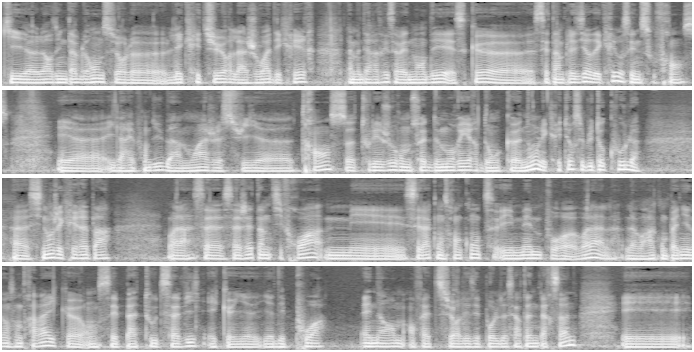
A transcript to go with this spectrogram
qui, euh, lors d'une table ronde sur l'écriture, la joie d'écrire, la modératrice avait demandé est-ce que euh, c'est un plaisir d'écrire ou c'est une souffrance? Et euh, il a répondu bah moi je suis trans, tous les jours on me souhaite de mourir, donc non, l'écriture c'est plutôt cool. Sinon j'écrirais pas voilà, ça, jette un petit froid, mais c'est là qu'on se rend compte, et même pour voilà l'avoir accompagné dans son travail, qu'on ne sait pas toute sa vie et qu'il y, a des poids énorme en fait sur les épaules de certaines personnes. Et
